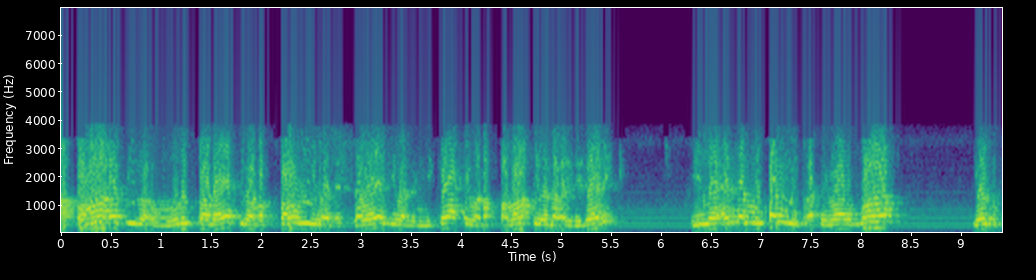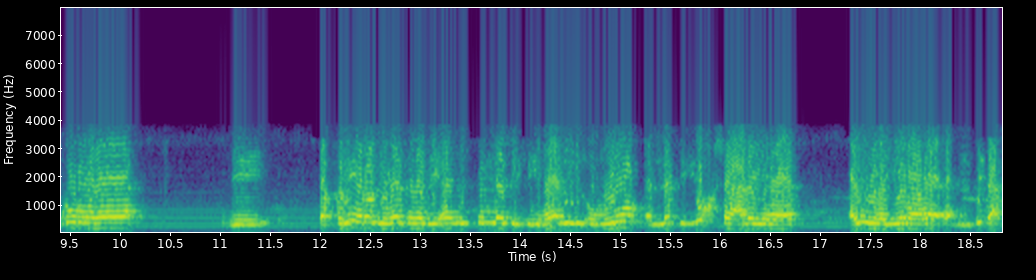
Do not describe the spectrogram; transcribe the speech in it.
الطهارة وأمور الصلاة ولا الصوم ولا الزواج ولا النكاح ولا الطلاق ولا غير ذلك. إلا أن المصنف رحمه الله يذكرها تقريرا لمذهب أهل السنة في هذه الأمور التي يخشى عليها أن يغيرها أهل البدع.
